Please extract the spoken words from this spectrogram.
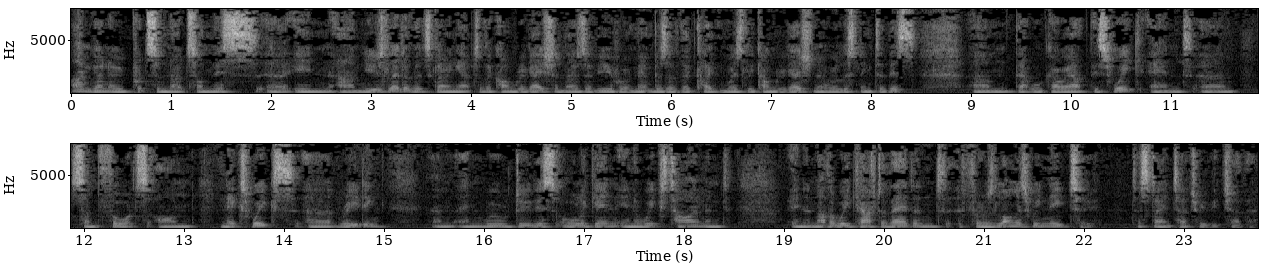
I'm going to put some notes on this uh, in our newsletter that's going out to the congregation. Those of you who are members of the Clayton Wesley congregation who are listening to this, um, that will go out this week, and um, some thoughts on next week's uh, reading. Um, and we'll do this all again in a week's time and in another week after that, and for as long as we need to, to stay in touch with each other.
